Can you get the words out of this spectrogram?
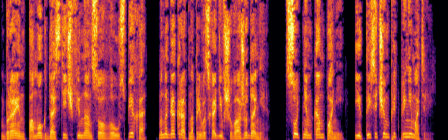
Брайан помог достичь финансового успеха, многократно превосходившего ожидания, сотням компаний и тысячам предпринимателей.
